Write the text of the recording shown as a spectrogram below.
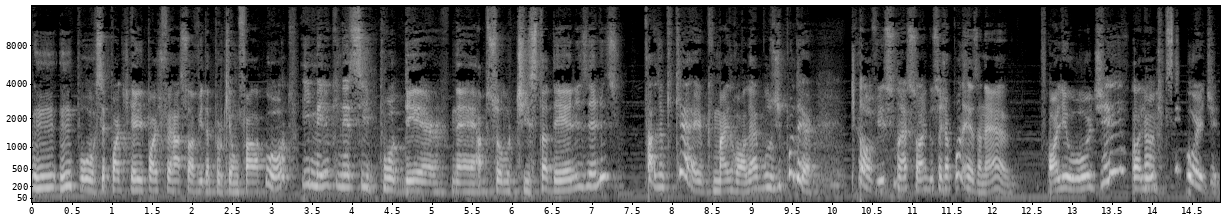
um, um- você pode, ele pode ferrar sua vida porque um fala com o outro, e meio que nesse poder né, absolutista deles, eles fazem o que quer. E o que mais rola é abuso de poder. De novo, isso não é só a indústria japonesa, né? Hollywood, Hollywood que se cuide.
